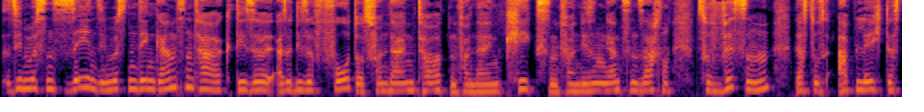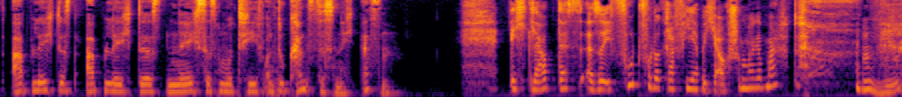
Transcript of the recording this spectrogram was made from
Sie müssen es sehen. Sie müssen den ganzen Tag diese, also diese Fotos von deinen Torten, von deinen Keksen, von diesen ganzen Sachen, zu wissen, dass du es ablichtest, ablichtest, ablichtest, nächstes Motiv und du kannst es nicht essen. Ich glaube, dass, also Foodfotografie habe ich auch schon mal gemacht. Mhm.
